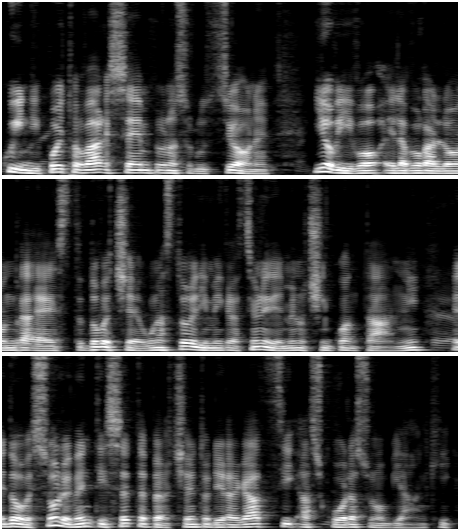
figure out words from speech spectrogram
Quindi puoi trovare sempre una soluzione. Io vivo e lavoro a Londra Est, dove c'è una storia di immigrazione di almeno 50 anni e dove solo il 27% dei ragazzi a scuola sono bianchi.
